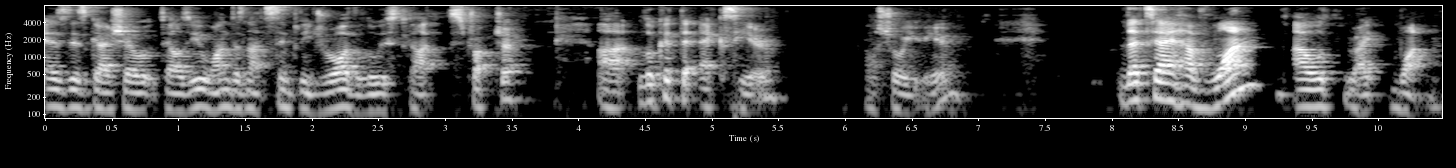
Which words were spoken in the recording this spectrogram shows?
as this guy show tells you, one does not simply draw the Lewis dot structure. Uh, look at the X here. I'll show you here let's say I have one, I will write one.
